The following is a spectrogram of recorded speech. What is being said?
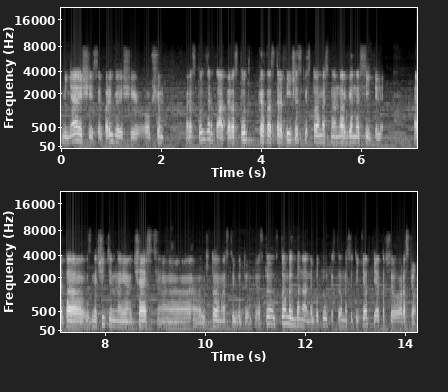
меняющийся, прыгающий. В общем, растут зарплаты, растут катастрофически стоимость на энергоносители. Это значительная часть э, стоимости бутылки. Сто, стоимость банальной бутылки, стоимость этикетки, это все растет.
